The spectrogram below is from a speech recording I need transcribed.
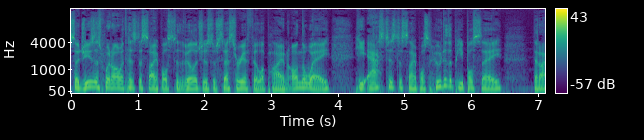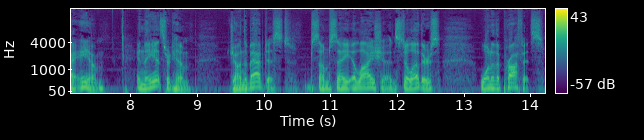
So Jesus went on with his disciples to the villages of Caesarea Philippi, and on the way, he asked his disciples, Who do the people say that I am? And they answered him, John the Baptist. Some say Elijah, and still others, one of the prophets.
